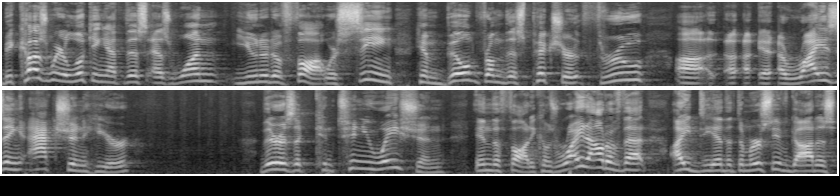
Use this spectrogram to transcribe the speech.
because we're looking at this as one unit of thought, we're seeing him build from this picture through uh, a, a rising action here. There is a continuation in the thought. He comes right out of that idea that the mercy of God is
